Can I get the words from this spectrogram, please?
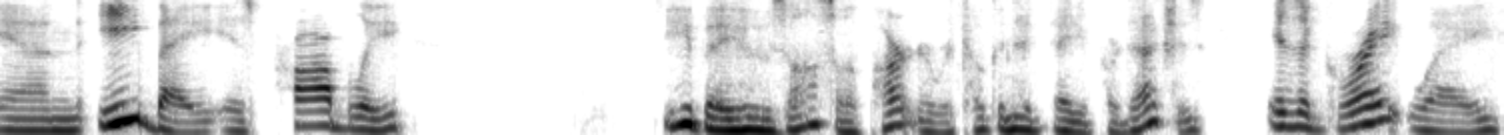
And eBay is probably eBay, who's also a partner with Coconut Daddy Productions, is a great way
